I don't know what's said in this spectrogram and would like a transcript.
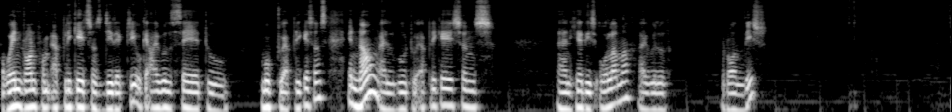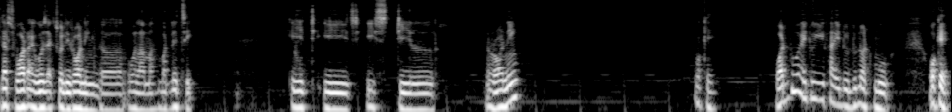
when run from applications directory okay i will say to move to applications. And now i'll go to applications. And here is Ollama. I will run this. That's what I was actually running the Ollama. But let's see. It is, is still running. Okay. What do I do if I do do not move? Okay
